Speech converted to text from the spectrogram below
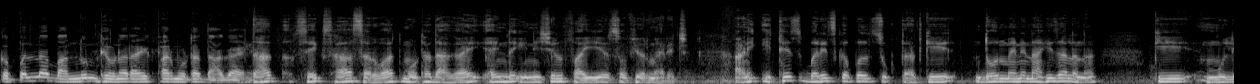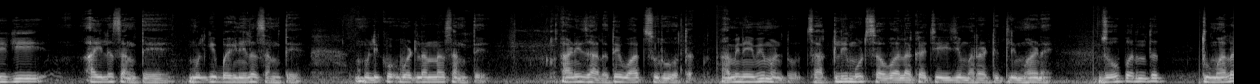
कपलला बांधून ठेवणारा एक फार मोठा धागा आहे. धाग सेक्स हा सर्वात मोठा धागा आहे in the initial five years of your marriage आणि इथेच बरेच कपल चुकतात की दोन महिने नाही झालं ना की मुलगी आईला सांगते मुलगी बहिणीला सांगते मुली वडिलांना सांगते. आणि झालं ते वाद सुरू होतात. आम्ही नेहमी म्हणतो झाकली मूठ सव्वा लाखाची जी मराठीतली म्हण आहे जोपर्यंत तुम्हाला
